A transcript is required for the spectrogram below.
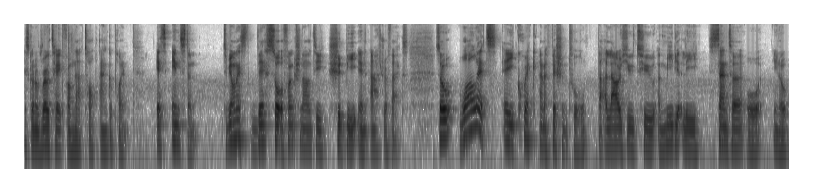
it's going to rotate from that top anchor point. It's instant to be honest, this sort of functionality should be in After Effects. So while it's a quick and efficient tool that allows you to immediately center or you know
